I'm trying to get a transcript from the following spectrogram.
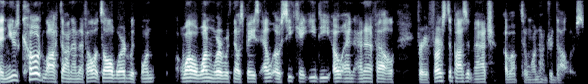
and use code locked on NFL. It's all word with one well, one word with no space, L O C K E D O N NFL for a first deposit match of up to $100.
